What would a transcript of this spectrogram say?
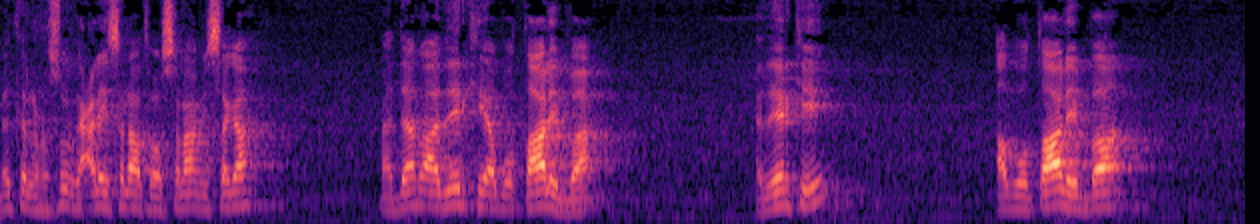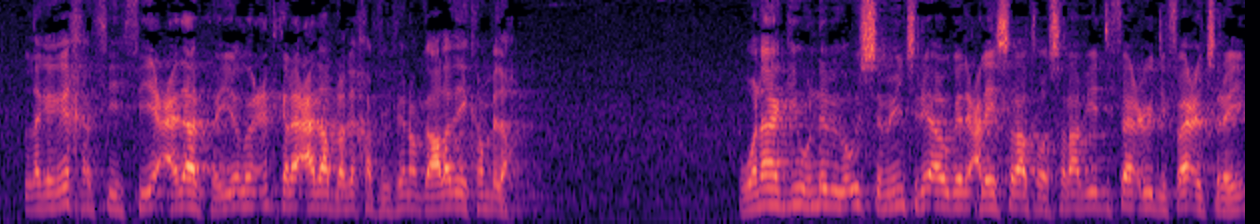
Matalan rasuulka calayh isalaatu wasalaam isaga maadaama adeerkii abu aalibba adeerkii abu aalibba lagaga khafiifiyey cadaabka iyadoon cid kale cadaab laga khafiifin gaaladii ka mid ah. Wanaaggii uu nebiga u sameyn jiray awgeed calayh isalaatu wasalaam iyo difaacii u difaaci jiray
